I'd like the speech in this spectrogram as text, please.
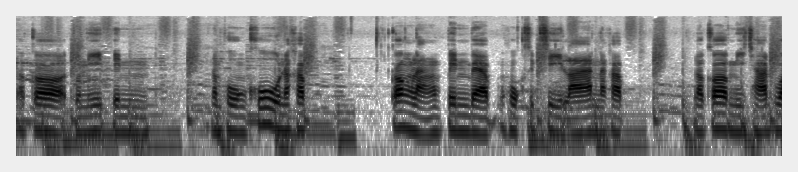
แล้วก็ตัวนี้เป็น ลำโพงคู่นะครับ กล้องหลังเป็นแบบ 64 ล้านนะครับ แล้วก็มีชาร์จไว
